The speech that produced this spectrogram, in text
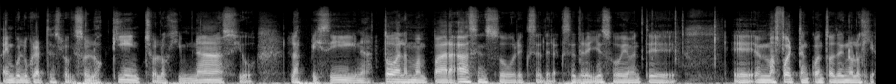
a involucrarte en lo que son los quinchos, los gimnasios, las piscinas, todas las mamparas, ascensores, etcétera, etcétera, y eso obviamente eh, es más fuerte en cuanto a tecnología.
